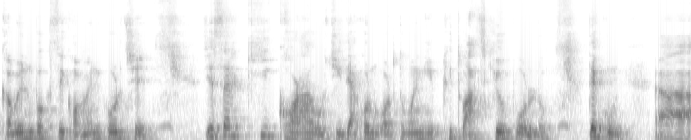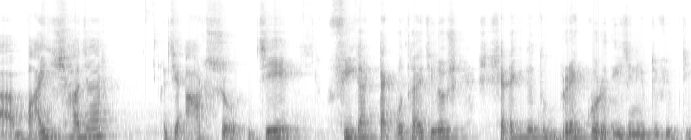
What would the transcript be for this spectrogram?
কমেন্ট বক্সে কমেন্ট করছে যে স্যার কি করা উচিত? এখন বর্তমানে নিফটি তো আজকেও পড়ল। দেখুন বাইশ হাজার যে আটশো, যে ফিগারটা কোথায় ছিল সেটাকে কিন্তু ব্রেক করে দিয়েছে নিফটি ফিফটি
